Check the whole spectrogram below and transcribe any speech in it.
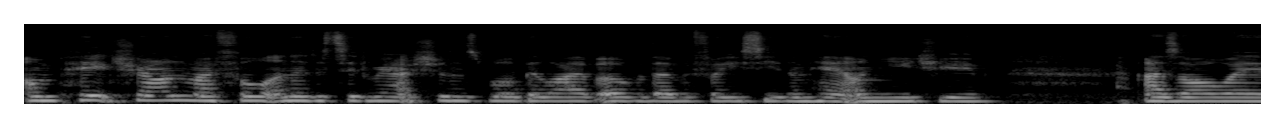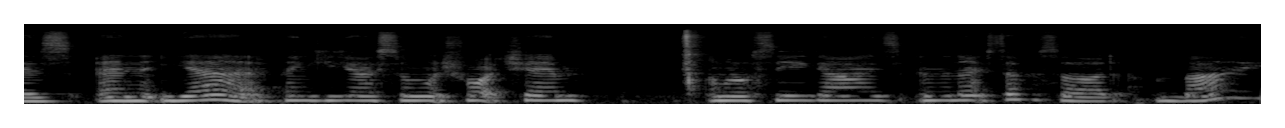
on Patreon. My full unedited reactions will be live over there before you see them here on YouTube, as always. And yeah, thank you guys so much for watching, and I'll see you guys in the next episode. Bye!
